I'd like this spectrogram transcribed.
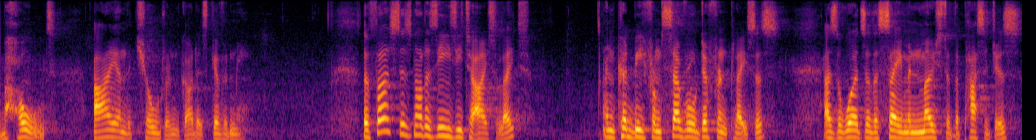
behold, I and the children God has given me. The first is not as easy to isolate and could be from several different places, as the words are the same in most of the passages.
